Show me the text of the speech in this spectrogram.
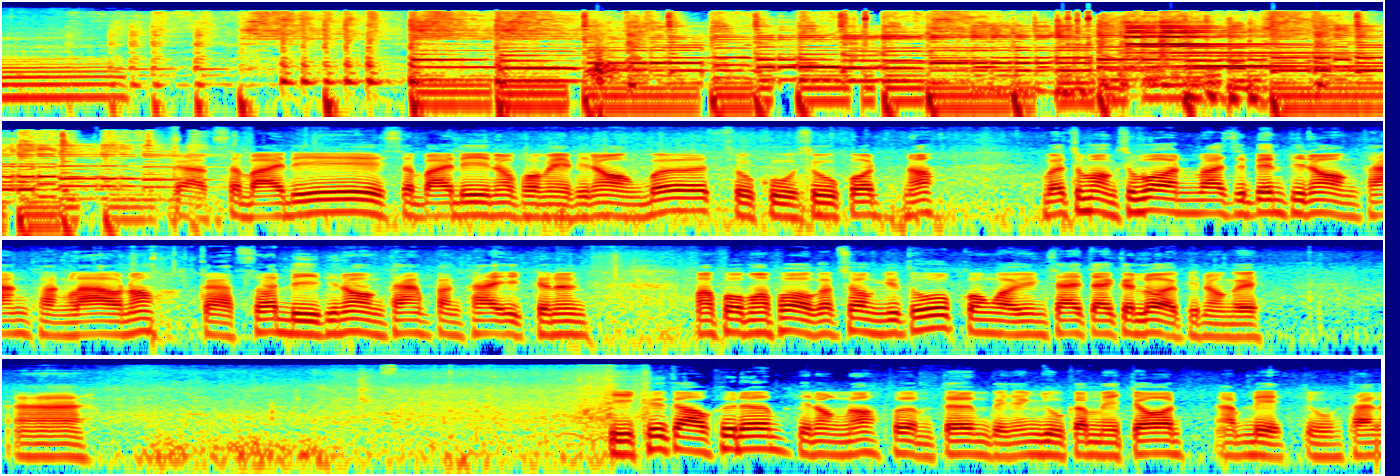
ม บสบายดีสบายดีเนาะพ่อแม่พี่น้องเบิร์ดสู่กูสู่คนเนาะเบิร์ดสมองสุบอนว่าจะเป็นพี่น้องทางฝั่งลาวเนาะกับสวัสดีพี่น้องทางฝั่งไทยอีกทีหนึงมาพบมาพ่อกับช่อง YouTube ของว่าเวียงชายใจเกันร้อยพี่น้องเลยอ่าอีกคือเก่าคือเดิมพี่น้องเนาะเพิ่มเติมก็ยังอยู่กับเมจอนอัปเดตอยู่ทาง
